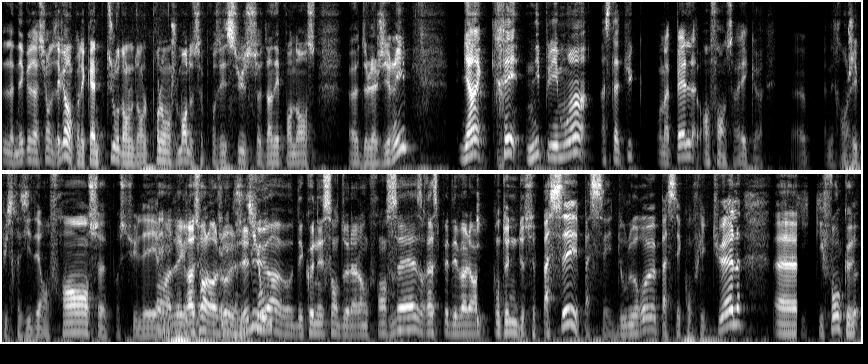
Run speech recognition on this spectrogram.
la négociation des avions, on est quand même toujours dans le, prolongement de ce processus d'indépendance euh, de l'Algérie, eh bien, crée ni plus ni moins un statut qu'on appelle en France. Vous euh, qu'un étranger puisse résider en France, postuler à l'intégration. Alors j'ai lu hein, des connaissances de la langue française, mmh. respect des valeurs. Compte tenu de ce passé, passé douloureux, passé conflictuel, euh, qui, qui, font que,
